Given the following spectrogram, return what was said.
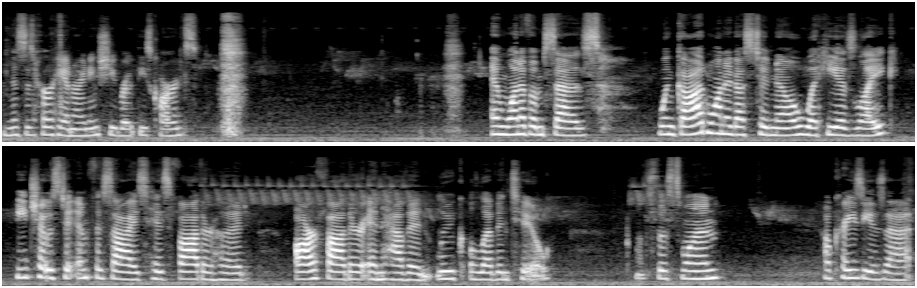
And this is her handwriting. She wrote these cards. And one of them says, When God wanted us to know what He is like, he chose to emphasize his fatherhood, our Father in heaven, Luke 11 2. What's this one? How crazy is that?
